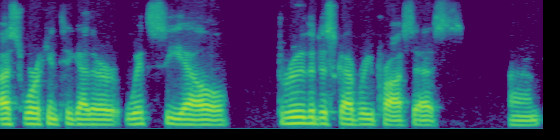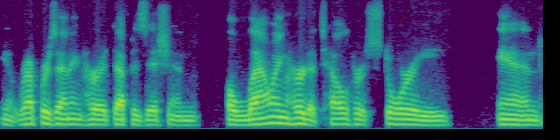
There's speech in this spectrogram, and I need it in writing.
us working together with CL through the discovery process, um, you know, representing her at deposition, allowing her to tell her story and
